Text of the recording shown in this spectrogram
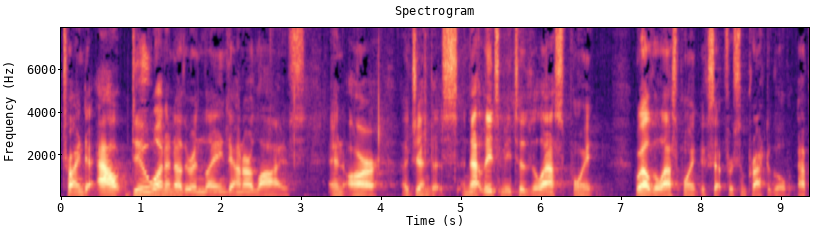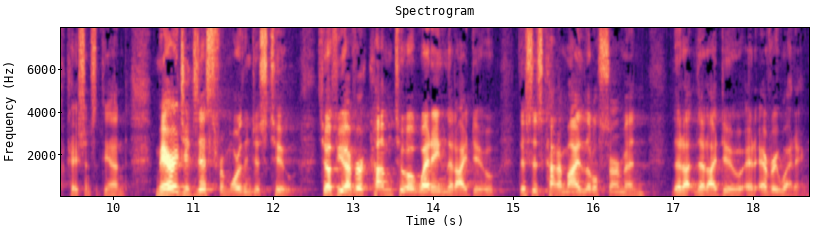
trying to outdo one another in laying down our lives and our agendas. And that leads me to the last point. Well, the last point, except for some practical applications at the end. Marriage exists for more than just two. So if you ever come to a wedding that I do, this is kind of my little sermon that I, that I do at every wedding.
